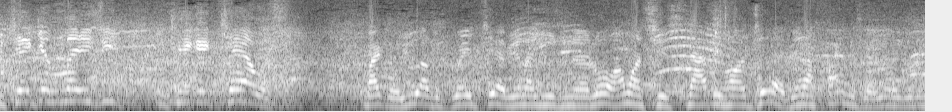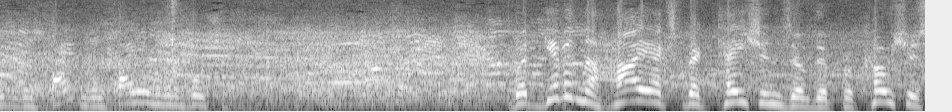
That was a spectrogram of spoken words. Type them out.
You can't get lazy. You can't get careless. Michael, you have a great jab. You're not using it at all. I want to see a snappy, hard jab. You're not fighting this guy. You're going to fight. We're going to fight it. We're going to bullshit. But given the high expectations of the precocious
